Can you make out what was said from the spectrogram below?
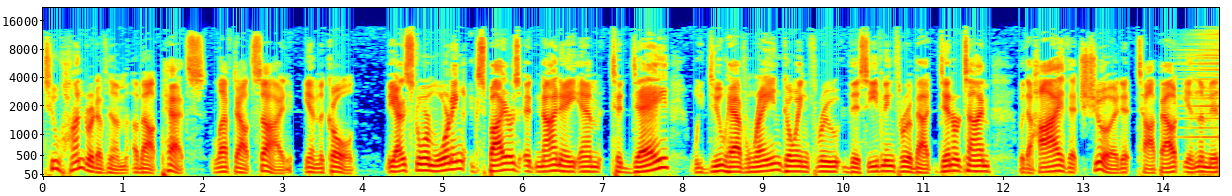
200 of them about pets left outside in the cold. The ice storm warning expires at 9 a.m. today. We do have rain going through this evening through about dinner time with a high that should top out in the mid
